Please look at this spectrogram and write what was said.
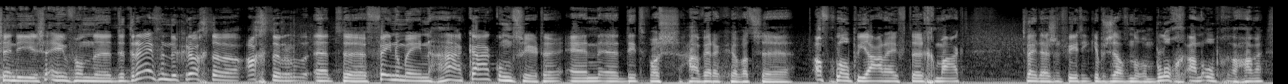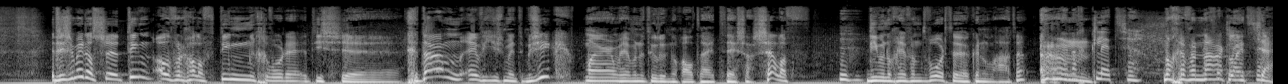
Sandy is een van de, de drijvende krachten achter het eh, fenomeen HK-concerten. En eh, dit was haar werk eh, wat ze het afgelopen jaar heeft gemaakt. 2014. Ik heb er zelf nog een blog aan opgehangen. Het is inmiddels tien over half tien geworden. Het is gedaan eventjes met de muziek. Maar we hebben natuurlijk nog altijd Tessa zelf. Die we nog even aan het woord kunnen laten. En nog kletsen. Nog even nakletsen.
